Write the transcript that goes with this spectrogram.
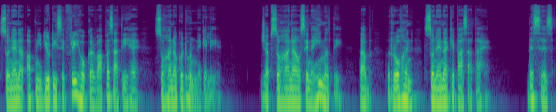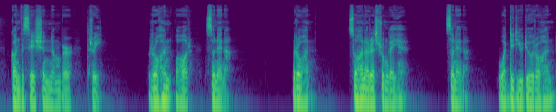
सुनैना अपनी ड्यूटी से फ्री होकर वापस आती है सुहाना को ढूँढने के लिए। जब सुहाना उसे नहीं मिलती, तब रोहन सुनैना के पास आता है। This is conversation number three Rohan और सुनैना। रोहन, सुहाना रेस्टरूम गई है। Sunaina what did you do Rohan?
